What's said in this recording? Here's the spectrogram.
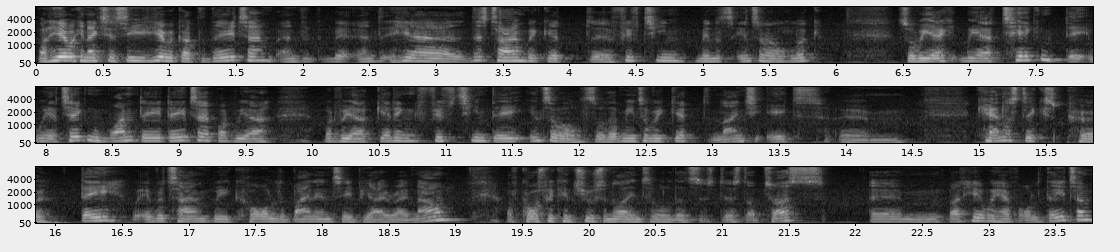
But here we can actually see, here we got the data, and and here this time we get uh, 15 minutes interval look. So we are we are taking we are taking one day data, but we are but we are getting 15 day interval. So that means that we get 98 um, candlesticks per day every time we call the Binance API right now. Of course, we can choose another interval that's just up to us. Um, but here we have all the data,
